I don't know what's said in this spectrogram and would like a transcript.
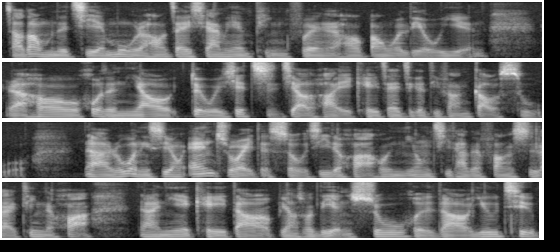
找到我们的节目，然后在下面评分，然后帮我留言。然后，或者你要对我一些指教的话，也可以在这个地方告诉我。那如果你是用 Android 的手机的话，或者你用其他的方式来听的话，那你也可以到，比方说脸书或者到 YouTube。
